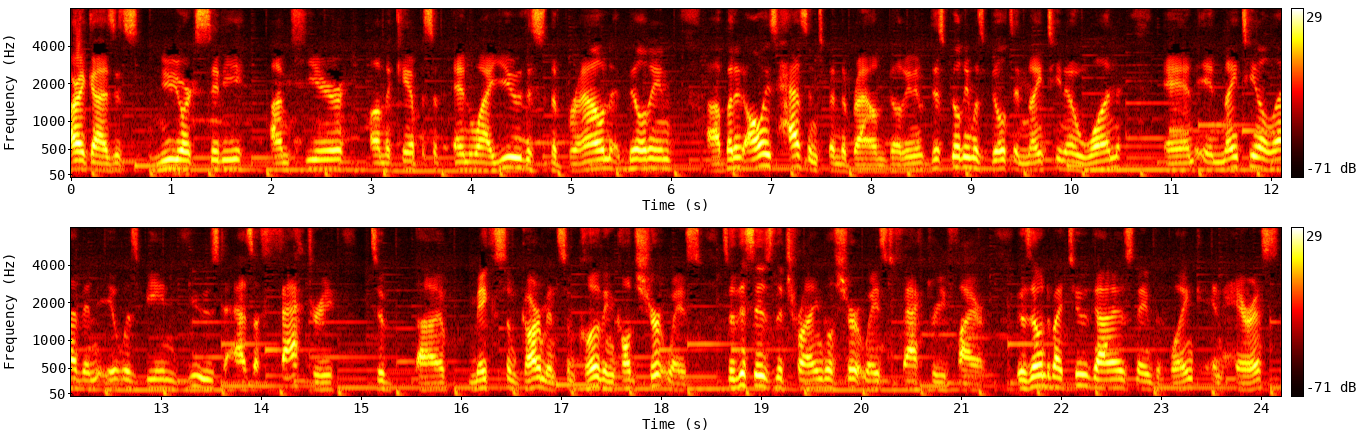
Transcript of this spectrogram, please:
All right, guys, it's New York City. I'm here on the campus of NYU. This is the Brown Building, uh, but it always hasn't been the Brown Building. This building was built in 1901, and in 1911, it was being used as a factory to uh, make some garments, some clothing called shirtwaist. So this is the Triangle Shirtwaist Factory Fire. It was owned by two guys named Blanck and Harris,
